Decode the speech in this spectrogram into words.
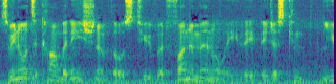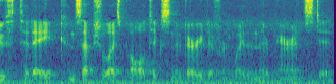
So we know it's a combination of those two, but fundamentally, they, they just can, youth today conceptualize politics in a very different way than their parents did.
